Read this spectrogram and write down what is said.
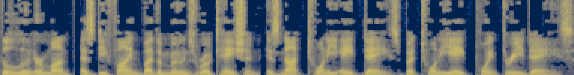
The lunar month as defined by the moon's rotation is not 28 days but 28.3 days.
